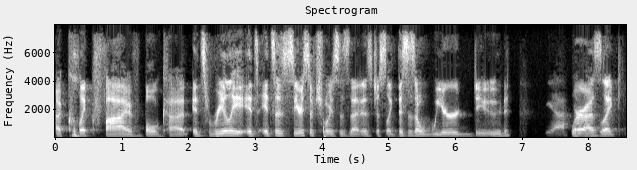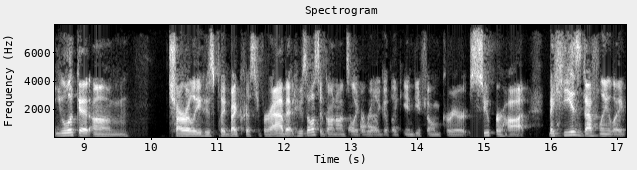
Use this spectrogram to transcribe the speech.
a click five bowl cut. It's really it's it's a series of choices that is just like this is a weird dude. Yeah. Whereas like you look at um Charlie, who's played by Christopher Abbott, who's also gone on to like a really good like indie film career, super hot. But he is definitely like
